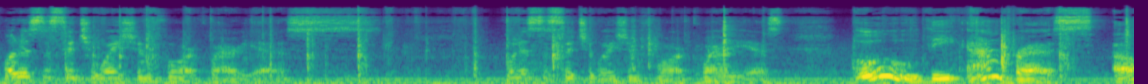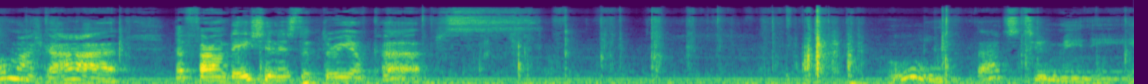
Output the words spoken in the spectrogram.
What is the situation for Aquarius? What is the situation for Aquarius? Ooh, the Empress. Oh my God. The foundation is the Three of Cups. Ooh, that's too many.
